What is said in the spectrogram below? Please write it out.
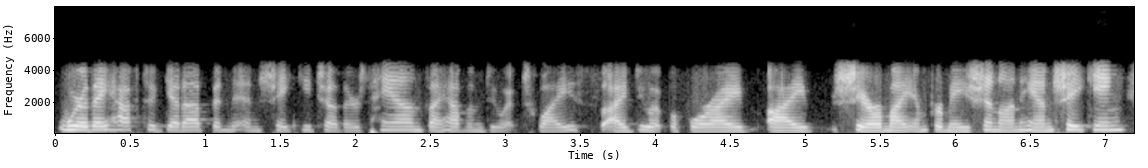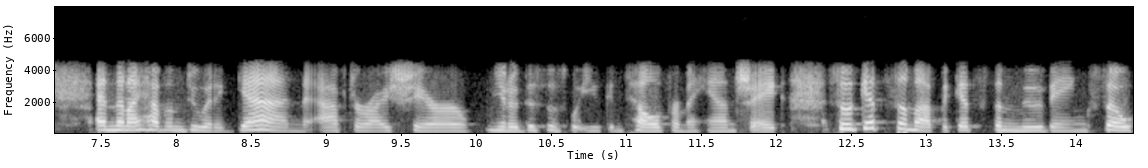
where they have to get up and, and shake each other's hands. I have them do it twice. I do it before I I share my information on handshaking, and then I have them do it again after I share. You know, this is what you can tell from a handshake. So it gets them up, it gets them moving. So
